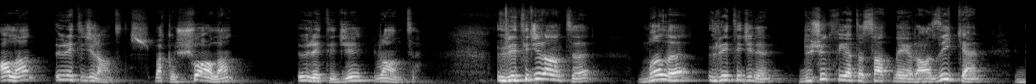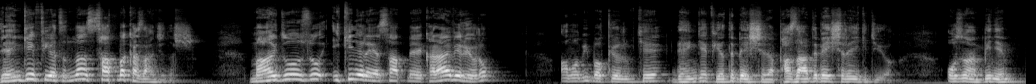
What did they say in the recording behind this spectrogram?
alan üretici rantıdır. Bakın şu alan üretici rantı. Üretici rantı malı üreticinin düşük fiyata satmaya razıyken denge fiyatından satma kazancıdır. Maydanozu 2 liraya satmaya karar veriyorum. Ama bir bakıyorum ki denge fiyatı 5 lira. Pazarda 5 liraya gidiyor. O zaman benim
